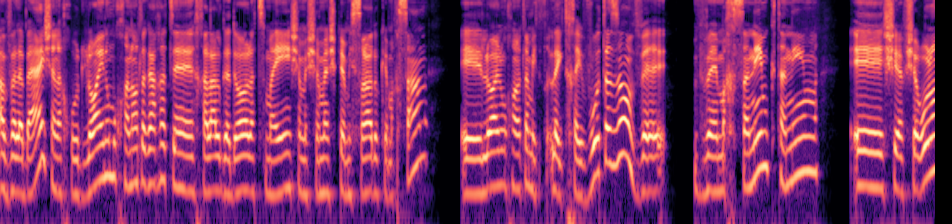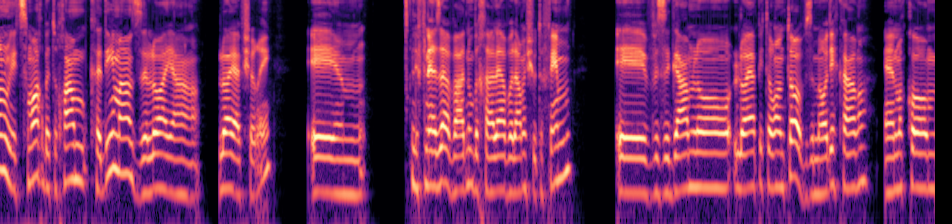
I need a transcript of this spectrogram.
אבל הבעיה היא שאנחנו עוד לא היינו מוכנות לקחת אה, חלל גדול עצמאי שמשמש כמשרד או כמחסן, אה, לא היינו מוכנות להתחייבות הזו, ומחסנים קטנים אה, שיאפשרו לנו לצמוח בתוכם קדימה, זה לא היה, לא היה אפשרי. אה, לפני זה עבדנו בחללי עבודה משותפים, וזה גם לא, לא היה פתרון טוב, זה מאוד יקר, אין מקום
